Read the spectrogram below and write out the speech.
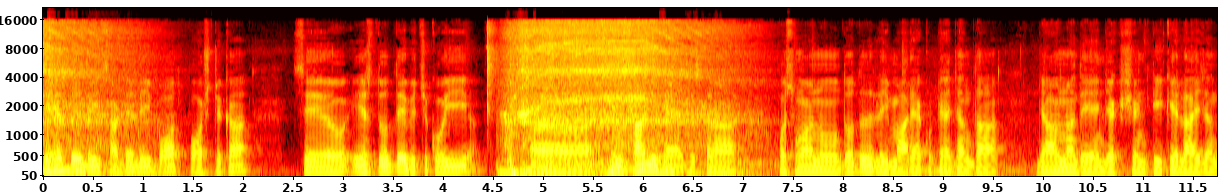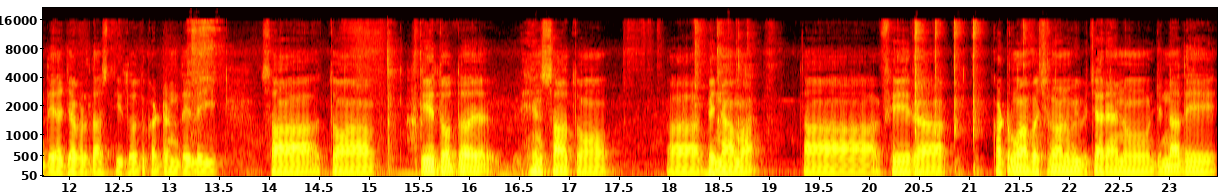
ਸਿਹਤ ਦੇ ਲਈ, ਸਾਡੇ ਲਈ ਬਹੁਤ ਪੌਸ਼ਟਿਕ ਆ। ਸੇ ਇਸ ਦੁੱਧ ਦੇ ਵਿੱਚ ਕੋਈ ਹਿੰਸਾ ਨਹੀਂ ਹੈ ਜਿਸ ਤਰ੍ਹਾਂ ਪਸ਼ੂਆਂ ਨੂੰ ਦੁੱਧ ਦੇ ਲਈ ਮਾਰਿਆ ਕੁੱਟਿਆ ਜਾਂਦਾ ਜਾਂ ਉਹਨਾਂ ਦੇ ਇੰਜੈਕਸ਼ਨ ਟੀਕੇ ਲਾਏ ਜਾਂਦੇ ਆ ਜ਼ਬਰਦਸਤੀ ਦੁੱਧ ਕੱਢਣ ਦੇ ਲਈ ਸਾ ਤਾਂ ਇਹ ਦੁੱਧ ਹਿੰਸਾ ਤੋਂ ਅ, ਬਿਨਾਂ ਵਾ। ਤਾਂ ਫਿਰ ਕਟਰੂਆਂ ਬਛਰੂਆਂ ਨੂੰ ਵੀ ਵਿਚਾਰਿਆਂ ਨੂੰ ਜਿਨ੍ਹਾਂ ਦੇ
